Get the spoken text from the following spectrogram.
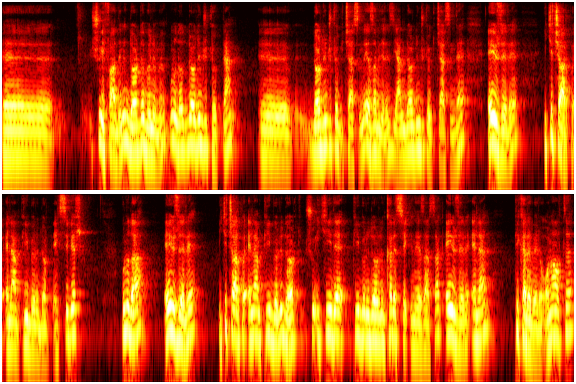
eee, şu ifadenin dörde bölümü. Bunu da dördüncü kökten e, dördüncü kök içerisinde yazabiliriz. Yani dördüncü kök içerisinde e üzeri 2 çarpı ln pi bölü 4 eksi 1. Bunu da e üzeri 2 çarpı ln pi bölü 4. Şu 2'yi de pi bölü 4'ün karesi şeklinde yazarsak e üzeri ln pi kare bölü 16.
